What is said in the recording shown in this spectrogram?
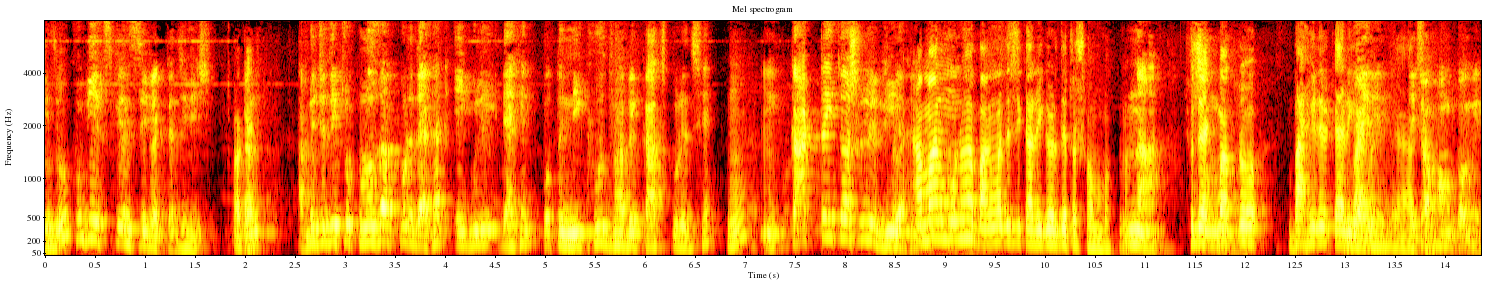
শুধু? খুবই এক্সপেন্সিভ একটা জিনিস। Okay. আপনি যদি একটু ক্লোজ আপ করে দেখেন এইগুলি দেখেন কত নিখুঁত ভাবে কাজ করেছে। কাঠটাই তো আসলে আমার মনে হয় বাংলাদেশি কারিগরদের এটা সম্ভব না। শুধু একমাত্র বাহিরের কারিগর আচ্ছা। এটা হংকং এর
